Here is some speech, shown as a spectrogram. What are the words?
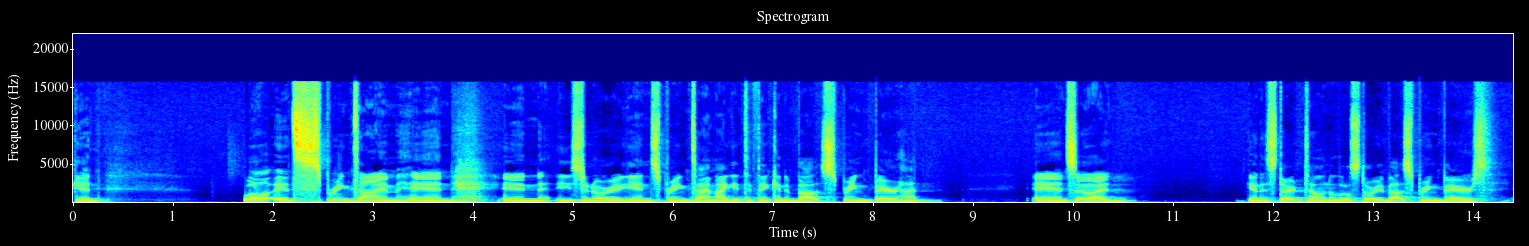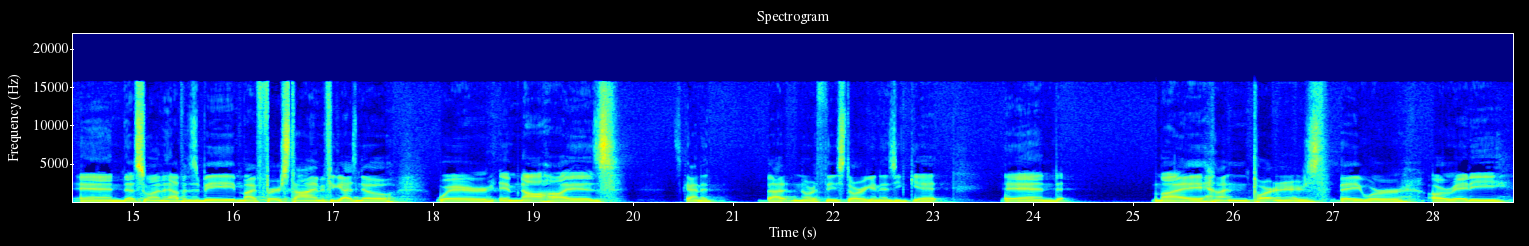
good. Well, it's springtime, and in Eastern Oregon, springtime, I get to thinking about spring bear hunting. And so I going to start telling a little story about spring bears. And this one happens to be my first time. If you guys know where Imnaha is, it's kind of about northeast Oregon as you get. And my hunting partners, they were already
